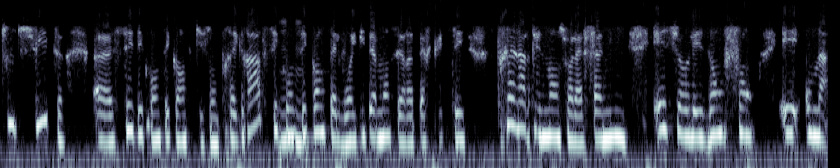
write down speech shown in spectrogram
tout de suite, euh, c'est des conséquences qui sont très graves. Ces Mhm. conséquences, elles vont évidemment se répercuter très rapidement sur la famille et sur les enfants. Et on a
